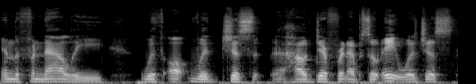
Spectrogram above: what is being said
in the finale with all, with just how different episode 8 was just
